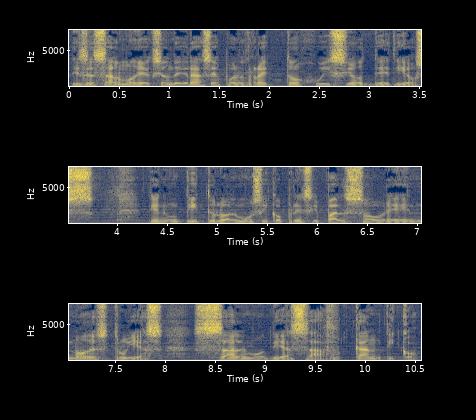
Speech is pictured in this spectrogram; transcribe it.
Dice Salmo de acción de gracias por el recto juicio de Dios tiene un título al músico principal sobre No destruyas, Salmo de Asaf, cántico.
